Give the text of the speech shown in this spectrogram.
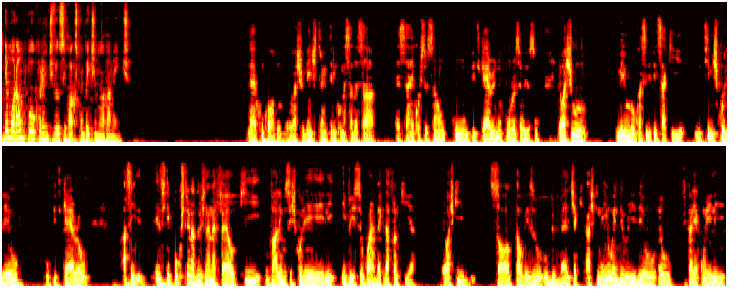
demorar um pouco pra gente ver o Seahawks competindo novamente. É, concordo. Eu acho bem estranho terem começado essa, essa reconstrução com o Pete Carey, não com o Russell Wilson. Eu acho meio louco assim de pensar que o time escolheu o Pete Carroll assim, existem poucos treinadores na NFL que valem você escolher ele em vez de ser o quarterback da franquia. Eu acho que só talvez o, o Bill Belichick, acho que nem o Andy Reid eu, eu ficaria com ele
